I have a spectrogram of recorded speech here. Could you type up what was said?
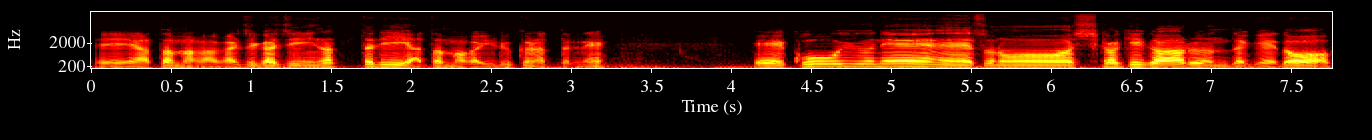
えー、頭がガジガジになったり、頭が緩くなったりね、えー、こういうね、え、その仕掛けがあるんだけど、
